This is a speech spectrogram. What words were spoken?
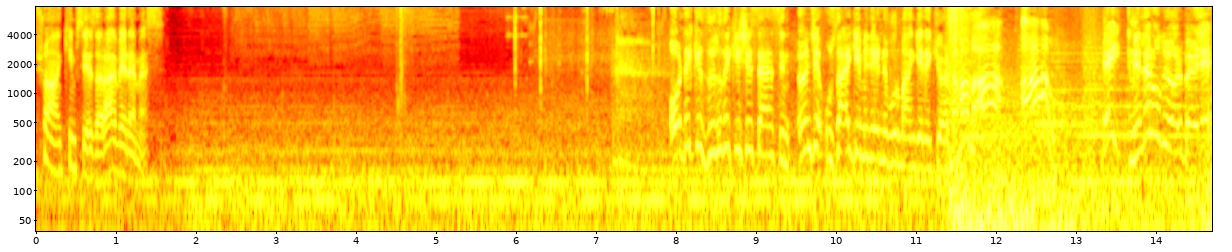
Şu an kimseye zarar veremez. Oradaki zırhlı kişi sensin. Önce uzay gemilerini vurman gerekiyor tamam mı? Aa! Aa! Hey neler oluyor böyle?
